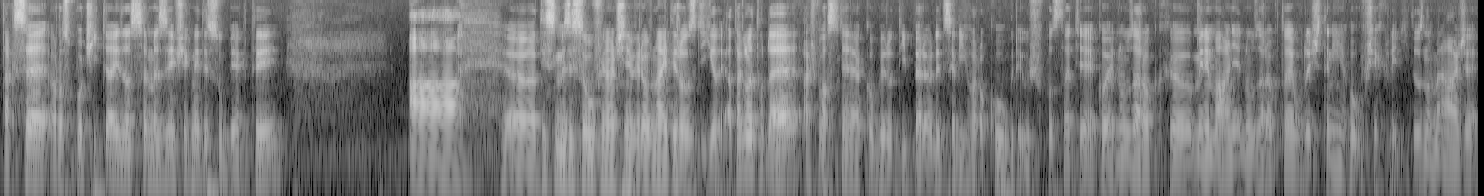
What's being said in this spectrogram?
tak se rozpočítají zase mezi všechny ty subjekty a ty si mezi sebou finančně vyrovnají ty rozdíly. A takhle to jde až vlastně jakoby do té periody celého roku, kdy už v podstatě jako jednou za rok, minimálně jednou za rok to je odečtený jako u všech lidí. To znamená, že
